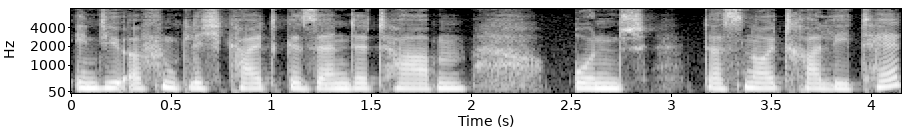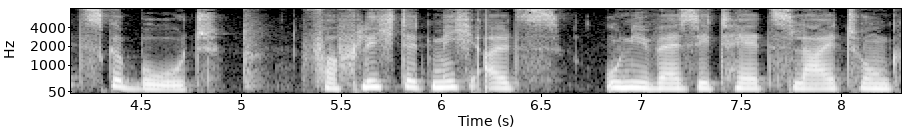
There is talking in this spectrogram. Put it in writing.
in die Öffentlichkeit gesendet haben. Und das Neutralitätsgebot verpflichtet mich als Universitätsleitung,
